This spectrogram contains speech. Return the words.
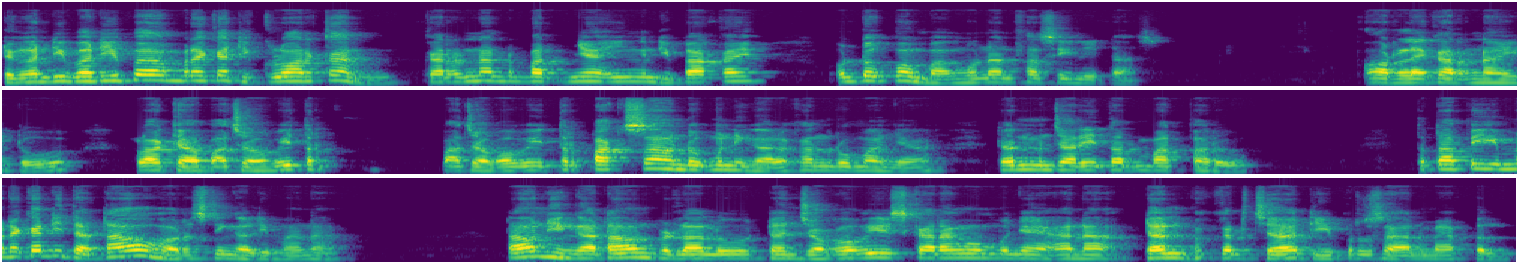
dengan tiba-tiba mereka dikeluarkan karena tempatnya ingin dipakai untuk pembangunan fasilitas. Oleh karena itu, keluarga Pak Jokowi, ter, Pak Jokowi terpaksa untuk meninggalkan rumahnya dan mencari tempat baru. Tetapi mereka tidak tahu harus tinggal di mana. Tahun hingga tahun berlalu dan Jokowi sekarang mempunyai anak dan bekerja di perusahaan mebel.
